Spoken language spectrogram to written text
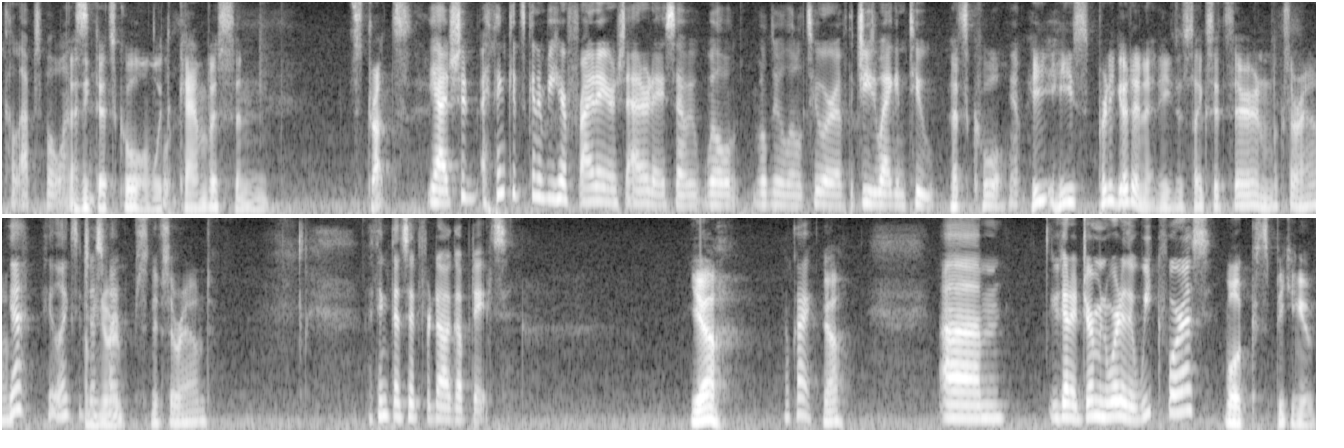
collapsible one. I think that's cool with canvas and struts. Yeah, it should. I think it's going to be here Friday or Saturday. So we'll we'll do a little tour of the G wagon too. That's cool. Yep. He he's pretty good in it. He just like sits there and looks around. Yeah, he likes it I just mean, or fine. sniffs around. I think that's it for dog updates. Yeah, Okay. yeah. Um, you got a German word of the week for us? Well, speaking of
